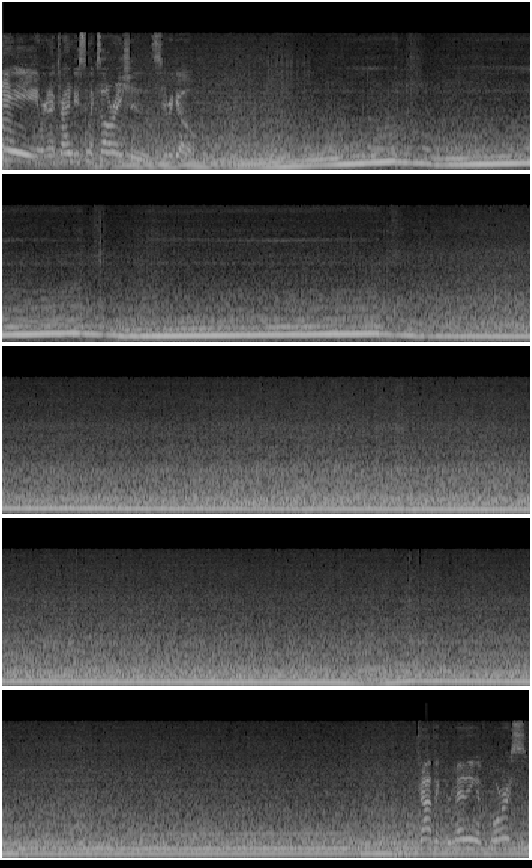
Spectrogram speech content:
Okay, we're gonna try and do some accelerations. Here we go. Traffic permitting, of course.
